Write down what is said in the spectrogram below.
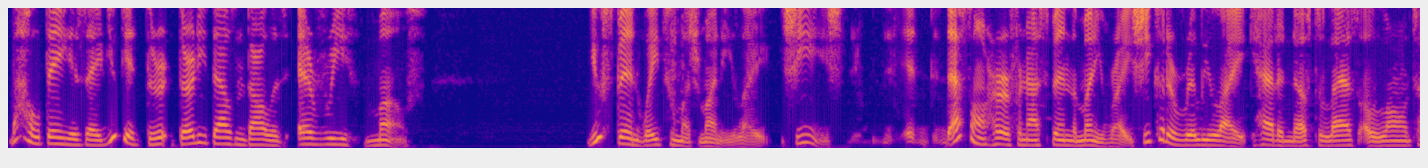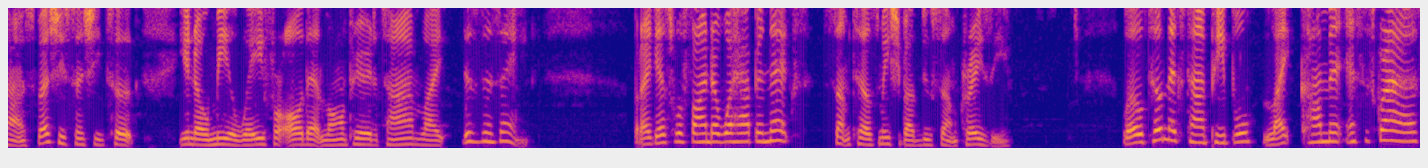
My whole thing is that you get $30,000 every month you spend way too much money. Like she, it, that's on her for not spending the money right. She could have really like had enough to last a long time, especially since she took, you know, me away for all that long period of time. Like this is insane. But I guess we'll find out what happened next. Something tells me she about to do something crazy. Well, till next time, people, like, comment, and subscribe.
